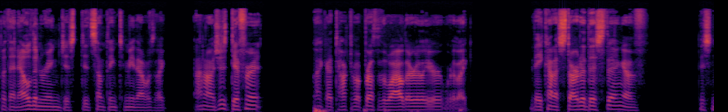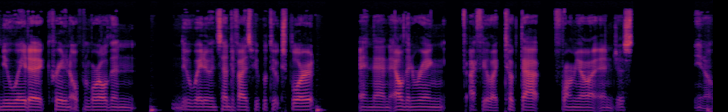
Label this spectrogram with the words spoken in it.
But then Elden Ring just did something to me that was like, I don't know, it's just different. Like I talked about Breath of the Wild earlier, where like they kind of started this thing of this new way to create an open world and new way to incentivize people to explore it. And then Elden Ring, I feel like took that formula and just, you know,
